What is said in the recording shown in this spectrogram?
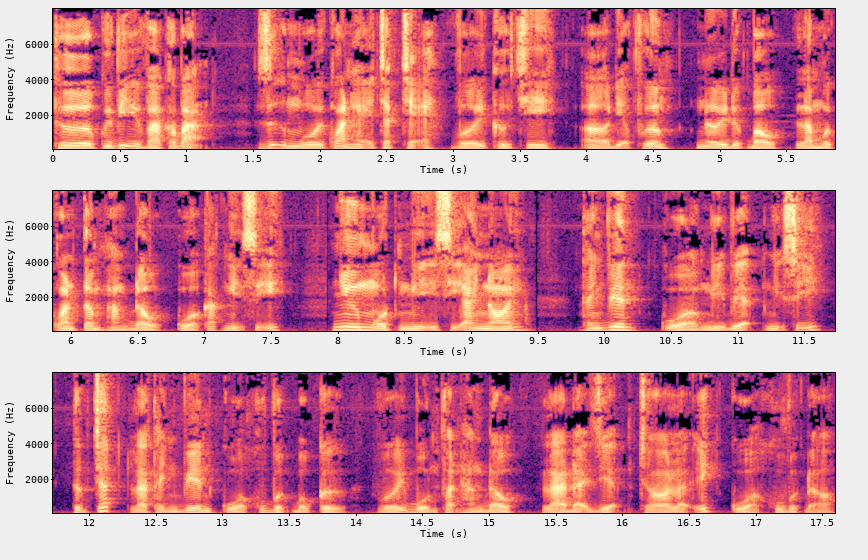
Thưa quý vị và các bạn, giữ mối quan hệ chặt chẽ với cử tri ở địa phương nơi được bầu là mối quan tâm hàng đầu của các nghị sĩ. Như một nghị sĩ Anh nói, thành viên của nghị viện nghị sĩ thực chất là thành viên của khu vực bầu cử với bổn phận hàng đầu là đại diện cho lợi ích của khu vực đó.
